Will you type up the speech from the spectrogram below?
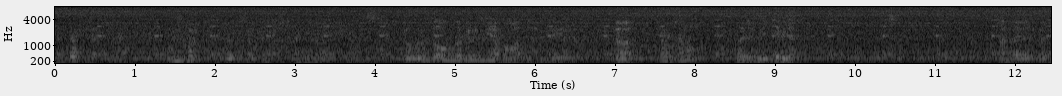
Yani çok güzel. çok güzel. Hakikaten. Kavurunda onda birini yapamazdın şimdi. Değil mi? Tabii tamam. Hocam bitti bile. Ben de evet böyle.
